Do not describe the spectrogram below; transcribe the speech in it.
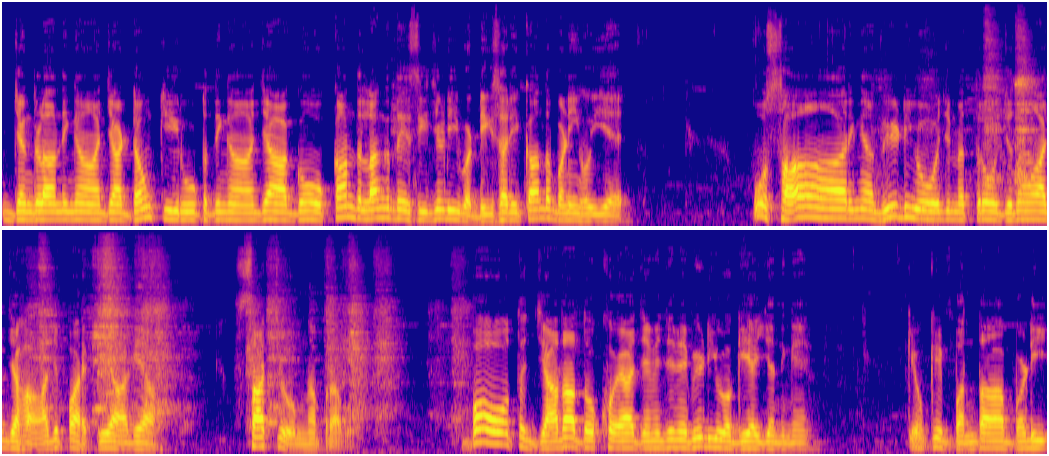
ਜੰਗਲਾਂ ਦੀਆਂ ਜਾਂ ਡੌਂਕੀ ਰੂਟ ਦੀਆਂ ਜਾਂ ਅੱਗੋਂ ਕੰਧ ਲੰਘਦੇ ਸੀ, ਜਿਹੜੀ ਵੱਡੀ ਸਾਰੀ ਕੰਧ ਬਣੀ ਹੋਈ ਹੈ। ਉਹ ਸਾਰੀਆਂ ਵੀਡੀਓਜ਼ ਮਿੱਤਰੋ ਜਦੋਂ ਆ ਜਹਾਜ਼ ਭਰ ਕੇ ਆ ਗਿਆ, ਸੱਚ ਹੋ ਗਈਆਂ ਭਰਾਵੋ। ਬਹੁਤ ਜ਼ਿਆਦਾ ਦੁੱਖ ਹੋਇਆ ਜਿਵੇਂ ਜਿਵੇਂ ਵੀਡੀਓ ਅੱਗੇ ਆਈ ਜਾਂਦੀਆਂ। ਕਿਉਂਕਿ ਬੰਦਾ ਬੜੀ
